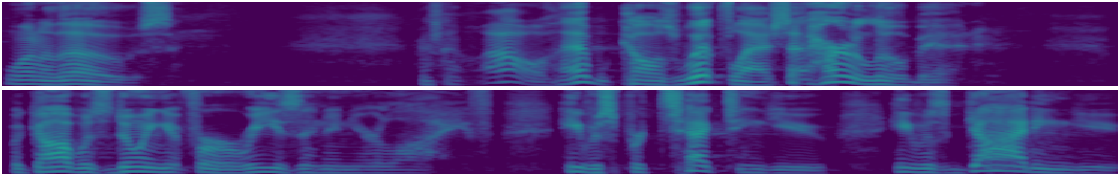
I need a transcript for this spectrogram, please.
one of those. Oh, that would cause whiplash. That hurt a little bit. But God was doing it for a reason in your life. He was protecting you, He was guiding you.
